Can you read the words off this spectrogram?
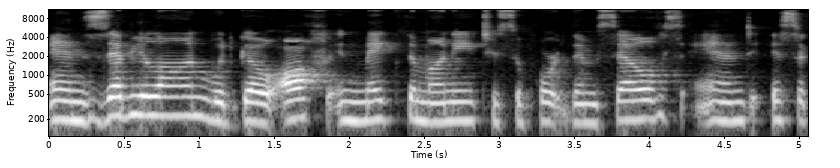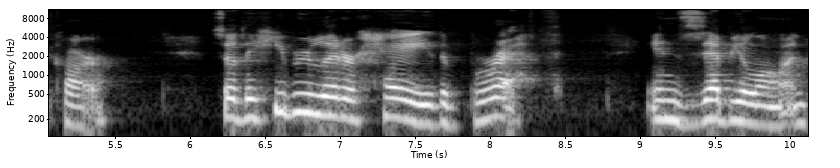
and Zebulon would go off and make the money to support themselves and Issachar. So the Hebrew letter He, the breath in Zebulon.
